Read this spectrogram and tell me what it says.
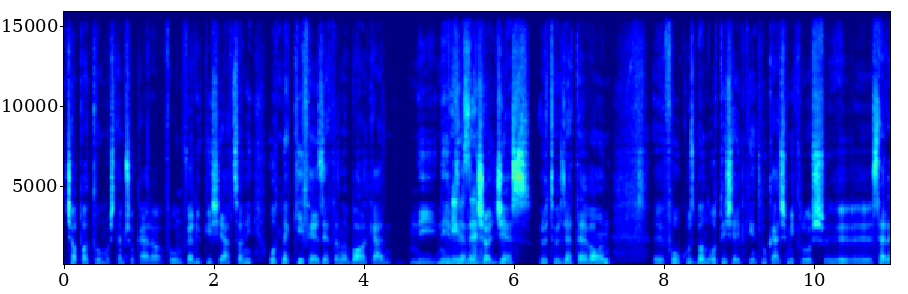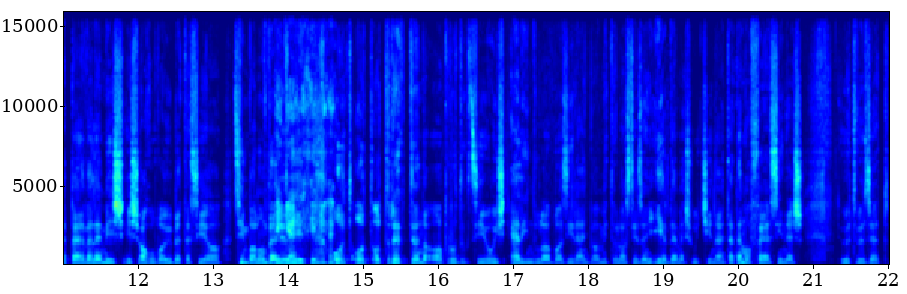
csapatom, most nem sokára fogunk velük is játszani, ott meg kifejezetten a balkáni népzene és a jazz ötvözete van, fókuszban, ott is egyébként Lukács Miklós szerepel velem, és, és ahova ő beteszi a cimbalonverőjét, ott, ott, ott rögtön a produkció is elindul abba az irányba, amitől azt érzem, hogy érdemes úgy csinálni. Tehát nem a felszínes ötvözet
